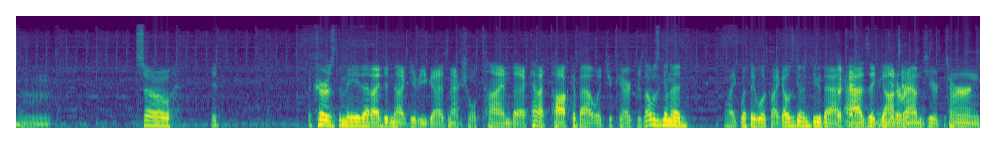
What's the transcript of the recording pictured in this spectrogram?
Hmm. So it occurs to me that I did not give you guys an actual time to kind of talk about what your characters. I was gonna like what they look like. I was gonna do that Okay, as it got get to it. around to your turn,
